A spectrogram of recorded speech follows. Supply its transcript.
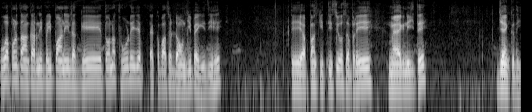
ਉਹ ਆਪਾਂ ਨੂੰ ਤਾਂ ਕਰਨੀ ਪਈ, ਪਾਣੀ ਲੱਗੇ ਤੋਂ ਨਾ ਥੋੜੇ ਜਿਹਾ ਇੱਕ ਪਾਸੇ ਡਾਊਨ ਜੀ ਪੈ ਗਈ ਸੀ ਇਹ। ਤੇ ਆਪਾਂ ਕੀਤੀ ਸੀ ਉਹ ਸਪਰੇ ਮੈਗਨੀਜ ਤੇ ਜੈਂਕ ਦੀ।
